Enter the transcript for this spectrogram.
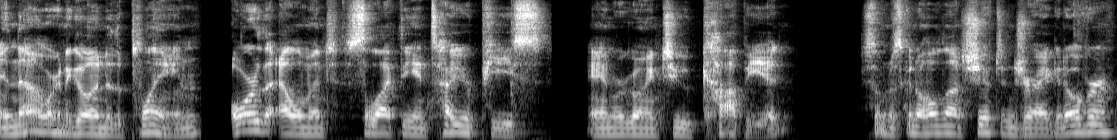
And now we're going to go into the plane or the element, select the entire piece, and we're going to copy it. So I'm just going to hold on shift and drag it over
